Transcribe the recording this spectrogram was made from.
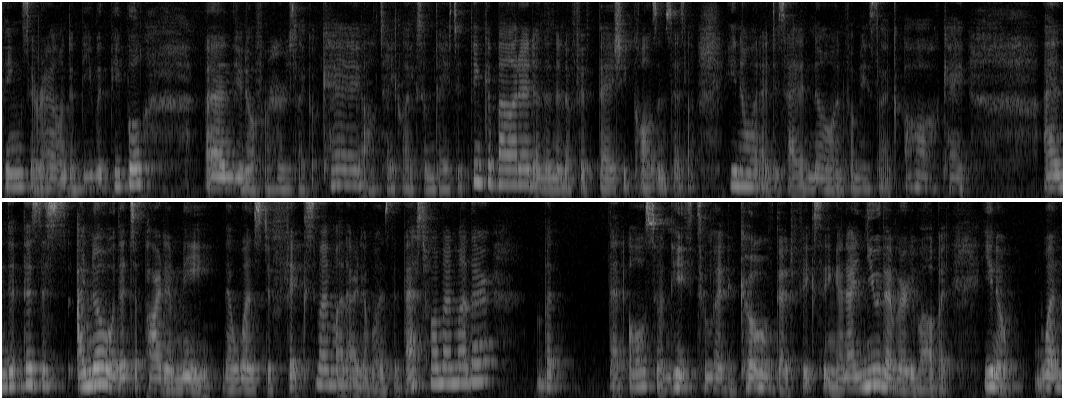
things around and be with people. And you know for her it's like okay i'll take like some days to think about it. And then in the fifth day she calls and says like you know what? I decided no. And for me it's like oh okay and there's this i know that's a part of me that wants to fix my mother that wants the best for my mother but that also needs to let go of that fixing. And i knew that very well but you know one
